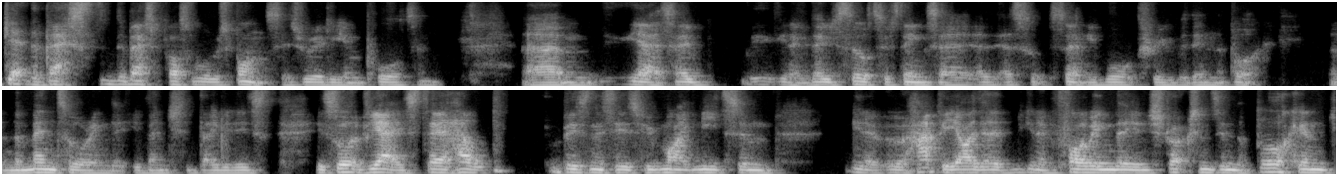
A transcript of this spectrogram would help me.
get the best the best possible response is really important. Um yeah so you know those sorts of things are, are, certainly walked through within the book. And the mentoring that you mentioned david is is sort of yeah it's to help businesses who might need some you know who are happy either you know following the instructions in the book and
